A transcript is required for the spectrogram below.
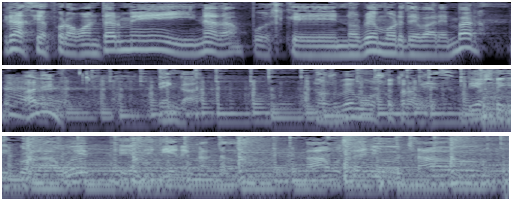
Gracias por aguantarme y nada, pues que nos vemos de bar en bar, ¿vale? Venga, nos vemos otra vez. Voy a seguir con la web que me tiene encantado. Vamos a ello, chao.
